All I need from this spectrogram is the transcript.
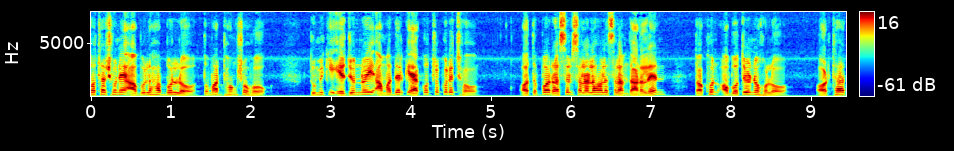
কথা শুনে আবুল আহাব বলল, তোমার ধ্বংস হোক। তুমি কি এজন্যই আমাদেরকে একত্র করেছ? অতপর রসুল সাল্লাহ সাল্লাম দাঁড়ালেন, তখন অবতীর্ণ হল। অর্থাৎ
